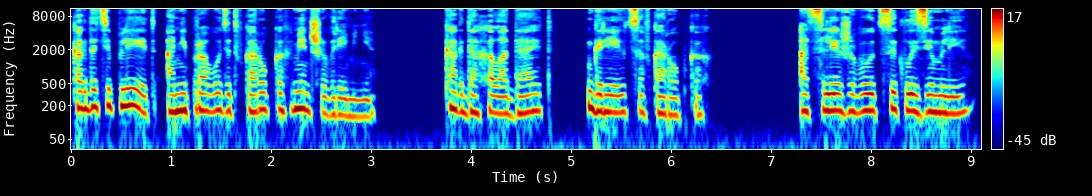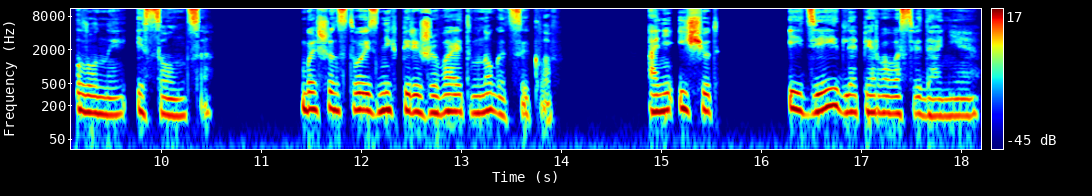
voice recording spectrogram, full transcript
Когда теплеет, они проводят в коробках меньше времени. Когда холодает, греются в коробках, отслеживают циклы Земли, Луны и Солнца. Большинство из них переживает много циклов. Они ищут идеи для первого свидания.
